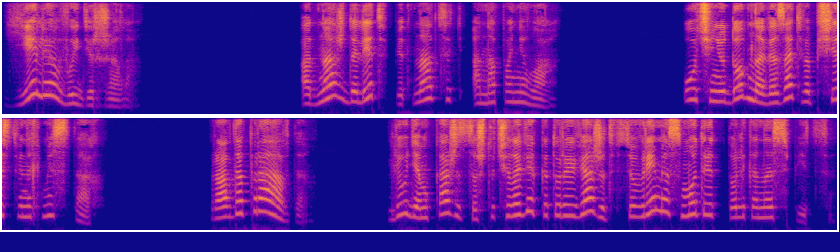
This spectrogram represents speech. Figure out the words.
Еле выдержала. Однажды лет в пятнадцать она поняла. Очень удобно вязать в общественных местах. Правда, правда. Людям кажется, что человек, который вяжет, все время смотрит только на спицы.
